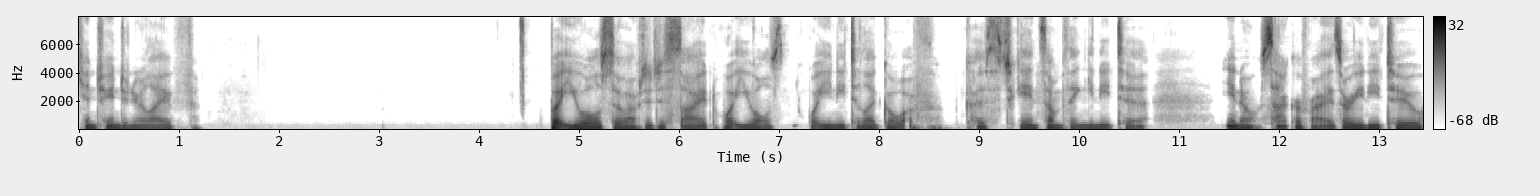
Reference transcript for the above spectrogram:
can change in your life. But you also have to decide what you also what you need to let go of because to gain something you need to you know sacrifice or you need to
